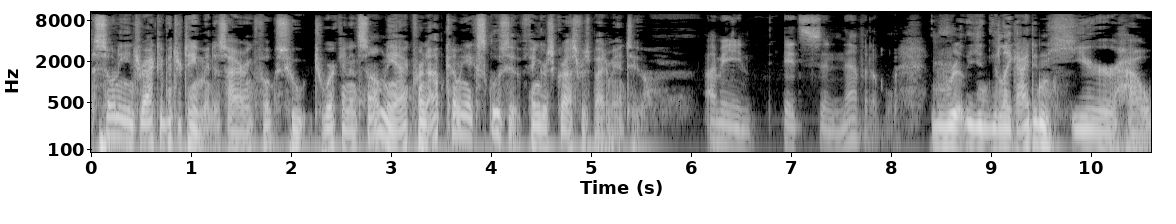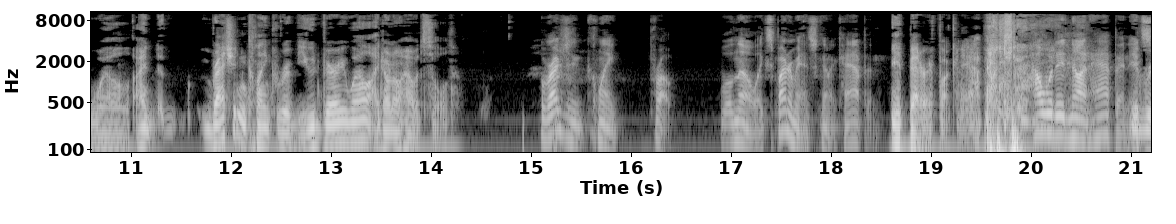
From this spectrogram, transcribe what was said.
Sony Interactive Entertainment is hiring folks who to work in Insomniac for an upcoming exclusive. Fingers crossed for Spider-Man 2. I mean, it's inevitable. Really, like I didn't hear how well I Ratchet and Clank reviewed very well. I don't know how it sold. Well, Ratchet and Clank, pro. Well, no, like Spider-Man's going to happen. It better fucking happen. How would it not happen? It, It really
